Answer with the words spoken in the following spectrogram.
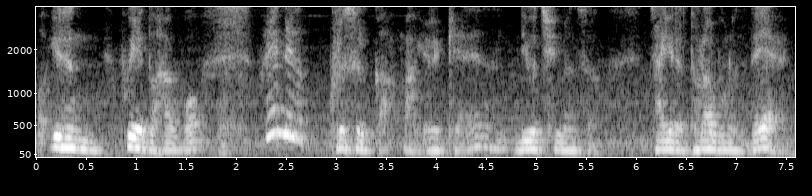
뭐 이런 후회도 하고 왜 내가 그랬을까 막 이렇게 뉘우치면서 자기를 돌아보는데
